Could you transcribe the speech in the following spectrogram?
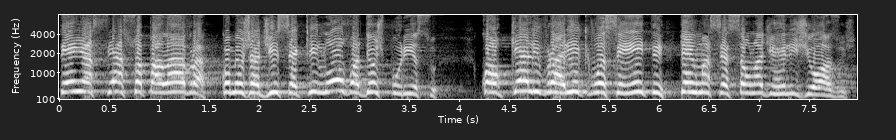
Tem acesso à palavra, como eu já disse aqui, louvo a Deus por isso. Qualquer livraria que você entre, tem uma seção lá de religiosos.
